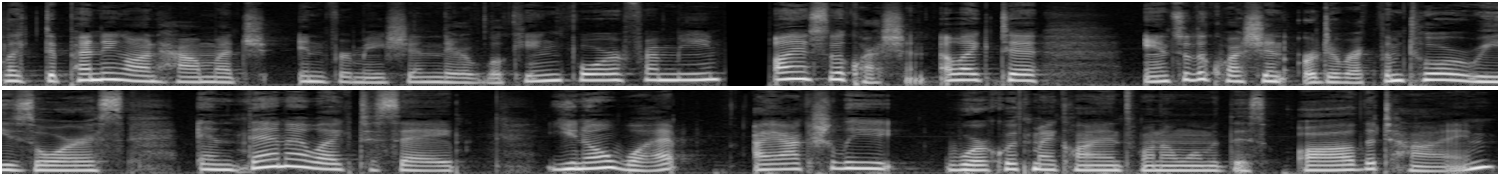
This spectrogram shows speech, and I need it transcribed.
like, depending on how much information they're looking for from me, I'll answer the question. I like to answer the question or direct them to a resource. And then I like to say, you know what? I actually work with my clients one on one with this all the time.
